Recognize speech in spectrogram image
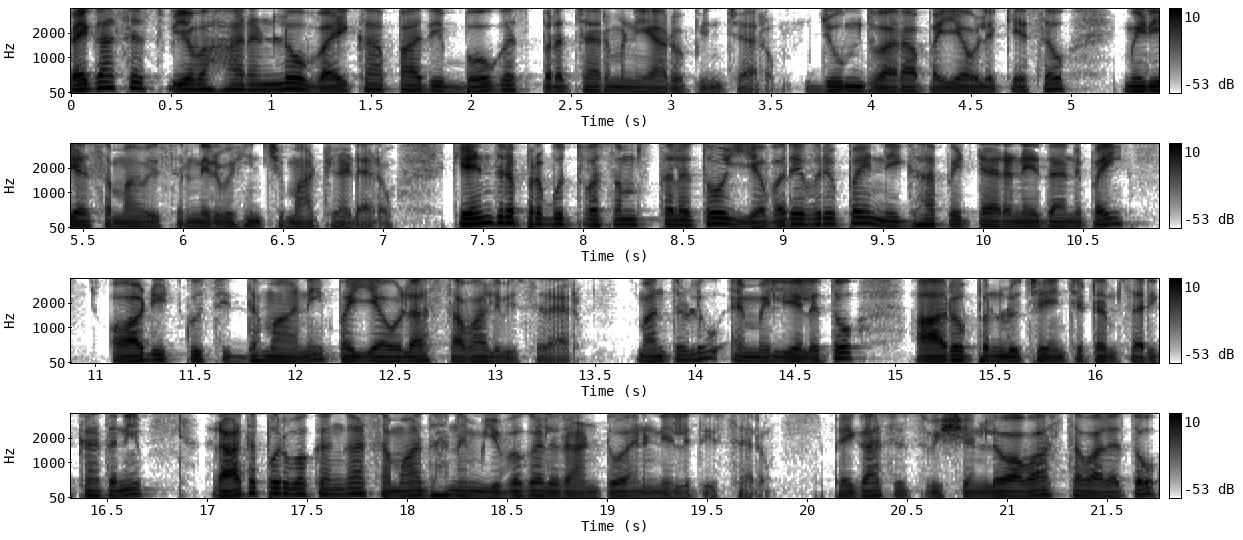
పెగాసెస్ వ్యవహారంలో వైకాపాది బోగస్ ప్రచారమని ఆరోపించారు. జూమ్ ద్వారా పయ్యావుల కేశవ్ మీడియా సమావేశం నిర్వహించి మాట్లాడారు. కేంద్ర ప్రభుత్వ సంస్థలతో ఎవరెవరిపై నిఘా పెట్టారనే దానిపై ఆడిట్కు సిద్ధమా అని పయ్యావులా సవాల్ విసిరారు. మంత్రులు ఎమ్మెల్యేలతో ఆరోపణలు చేయించటం సరికాదని రాతపూర్వకంగా సమాధానం ఇవ్వగలరా అంటూ ఆయన నిలదీశారు. పెగాసిస్ విషయంలో అవాస్తవాలతో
